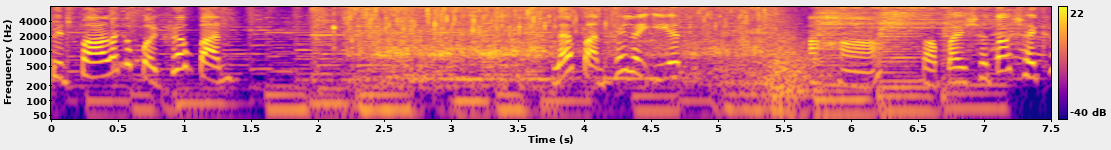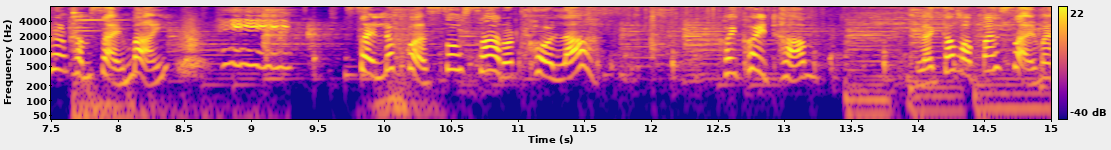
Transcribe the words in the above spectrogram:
ปิดฝาแล้วก็เปิดเครื่องปั่น และปั่นให้ละเอียดอ่าฮะต่อไปฉันต้องใช้เครื่องทำสายไหม ใส่ลูกกวาดซูซ่ารสโคลา ค่อยๆทำ และก็มาปั้นสายใหม่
